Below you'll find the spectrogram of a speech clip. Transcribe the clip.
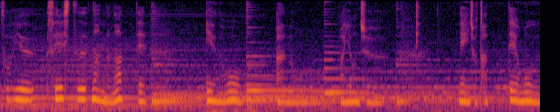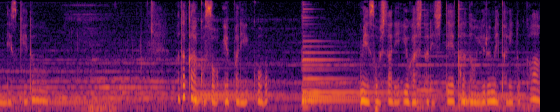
そういう性質なんだなっていうのをあの、まあ、40年以上経って思うんですけどまあだからこそやっぱりこう瞑想したりヨガしたりして体を緩めたりとか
